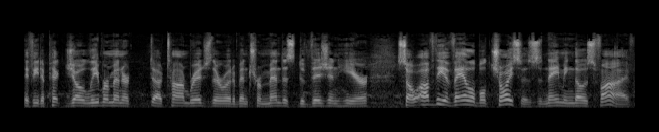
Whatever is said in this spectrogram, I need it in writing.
If he'd have picked Joe Lieberman or uh, Tom Ridge, there would have been tremendous division here. So, of the available choices, naming those five,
